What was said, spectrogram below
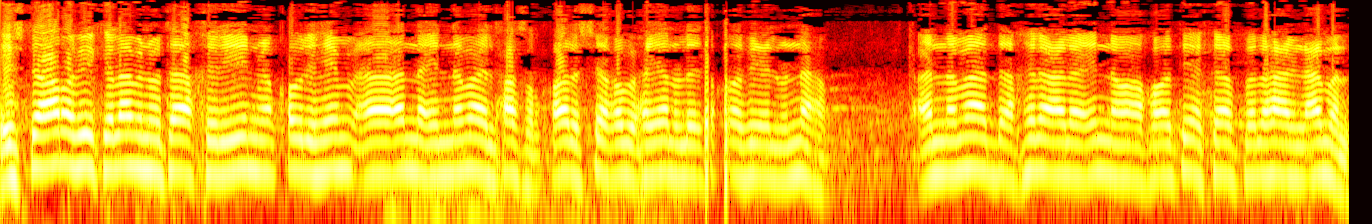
اشتهر في كلام المتأخرين من قولهم أن إنما الحصر. قال الشيخ أبو حيان الذي تقرأ في علم النحو أن ما الداخل على إن وأخواتها كافة لها عن العمل.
